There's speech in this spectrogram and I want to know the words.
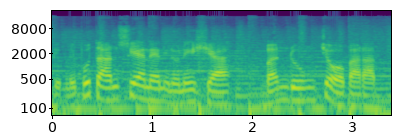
Tim Liputan CNN Indonesia, Bandung, Jawa Barat.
